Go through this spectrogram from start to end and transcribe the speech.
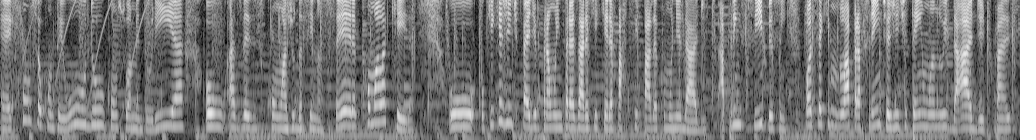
é, com o seu conteúdo, com sua mentoria ou às vezes com ajuda financeira, como ela queira. O, o que, que a gente pede para um empresário que queira participar da comunidade? A princípio, assim, pode ser que lá para frente a gente tenha uma anuidade, mas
